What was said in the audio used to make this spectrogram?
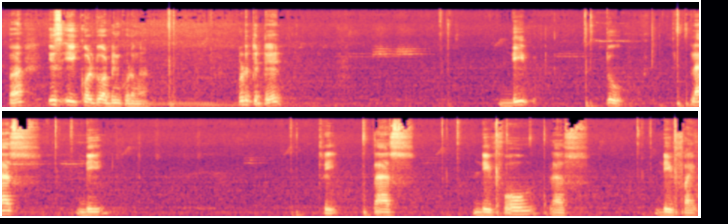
இப்போ இஸ் ஈக்குவல் டு அப்படின்னு கொடுங்க. கொடுத்துட்டு D two plus D three plus D four plus D five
